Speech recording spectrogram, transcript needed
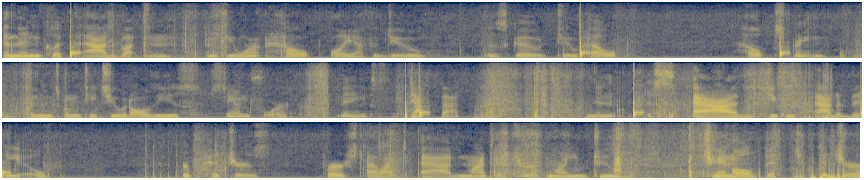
And then click the Add button. And if you want help, all you have to do is go to help, help screen. And it's going to teach you what all these stand for. And then you tap that. And then just add. You can add a video or pictures. First, I like to add my picture of my YouTube channel picture.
